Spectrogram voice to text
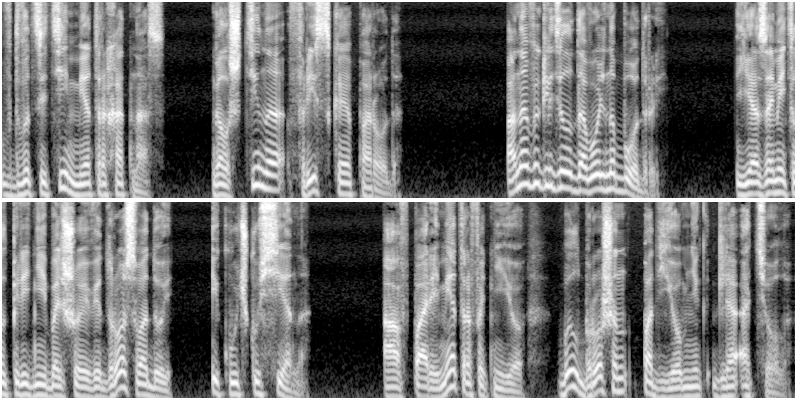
в 20 метрах от нас. Галштина фрисская порода. Она выглядела довольно бодрой. Я заметил перед ней большое ведро с водой и кучку сена, а в паре метров от нее был брошен подъемник для отела.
